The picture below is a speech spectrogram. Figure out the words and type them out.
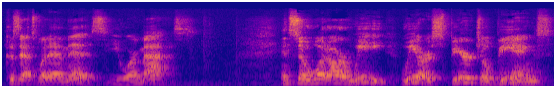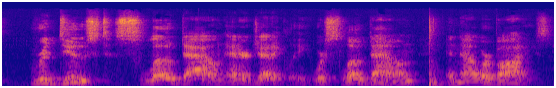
Because that's what M is. You are mass. And so what are we? We are spiritual beings reduced, slowed down energetically. We're slowed down and now we're bodies.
